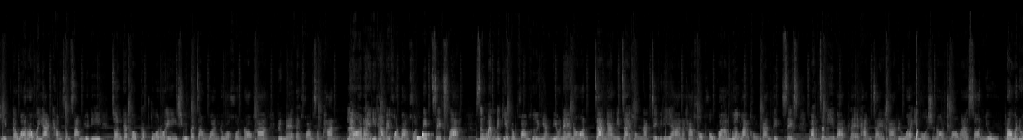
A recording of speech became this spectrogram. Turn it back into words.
ผิดแต่ว่าเราก็อยากทำซ้ำๆอยู่ดี จนกระทบกับตัวเราเองชีวิตประจำวัน หรือว่าคนรอบข้าง หรือแม้แต่ความสัมพันธ์ แล้วอะไรที่ทำให้คนบางคนติดเซ็กส์ล่ะ ซึ่งมันไม่เกี่ยวกับความหื่นอย่างเดียวแน่นอน จากงานวิจัยของนักจิตวิทยานะคะ เขาพบว่าเบื้องหลังของการติดเซ็กส์มักจะมีบาดแผลทางใจค่ะ หรือว่า emotional trauma ซ่อนอยู่ เรามาดู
